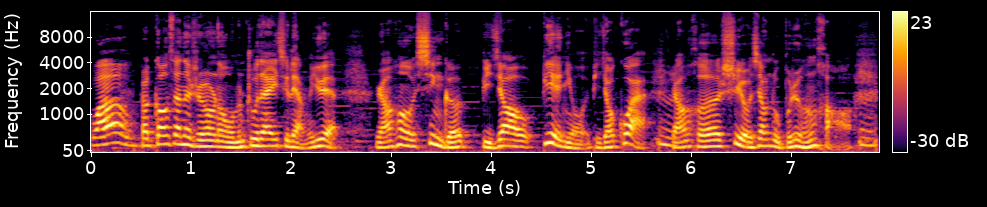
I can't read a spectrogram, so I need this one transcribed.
哇哦，说高三的时候呢，我们住在一起两个月，然后性格比较别扭，比较怪，然后和室友相处不是很好。嗯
